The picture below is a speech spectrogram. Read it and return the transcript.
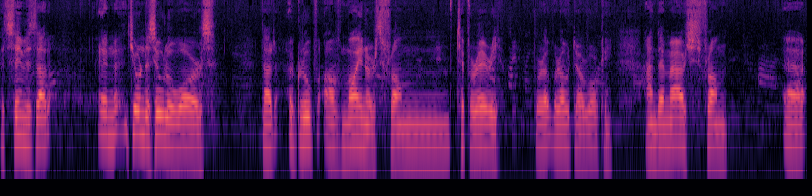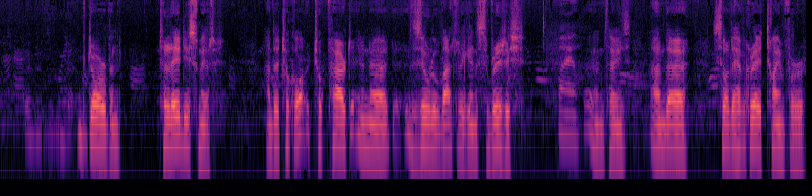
It seems that in, during the Zulu Wars, that a group of miners from Tipperary were, were out there working, and they marched from uh, Durban to Ladysmith, and they took took part in a Zulu battle against the British. Wow! And things, and uh, so they have a great time for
